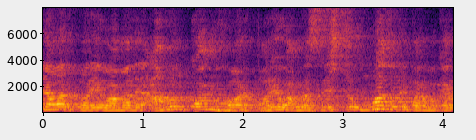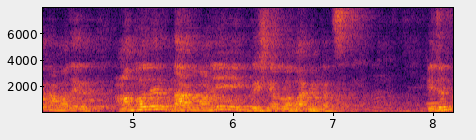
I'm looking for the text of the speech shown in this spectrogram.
দেওয়ার পরেও, আমাদের আমল কম হওয়ার পরেও আমরা শ্রেষ্ঠ উম্মত হতে পারব, কারণ আমাদের আমলের দাম অনেক বেশি আল্লাহ পাকের কাছে। এজন্য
